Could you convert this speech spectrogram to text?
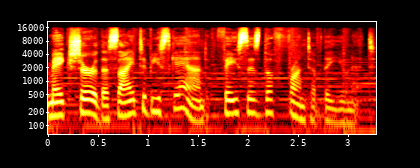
Make sure the side to be scanned faces the front of the unit.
